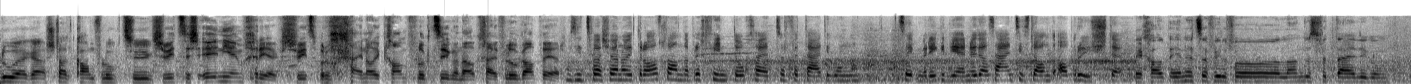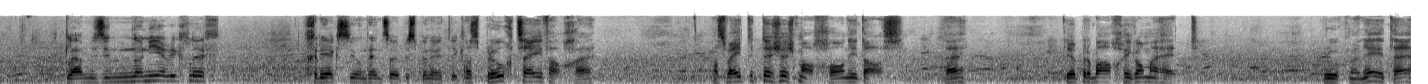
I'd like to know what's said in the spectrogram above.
schauen, statt Kampfflugzeuge. Die Schweiz ist eh nie im Krieg. Die Schweiz braucht keine neuen Kampfflugzeuge und auch keine Flugabwehr. Wir sind zwar schon ein neutrales Land, aber ich finde doch, äh, zur Verteidigung sollte man irgendwie nicht als einziges Land abrüsten. Ich halte eh nicht so viel von Landesverteidigung. Ich glaube, wir sind noch nie wirklich Krieg und haben so etwas benötigt. Das braucht es einfach. He? Was wollt ihr denn sonst machen ohne das? He? Die Überwachung, die man hat, braucht man nicht. He?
